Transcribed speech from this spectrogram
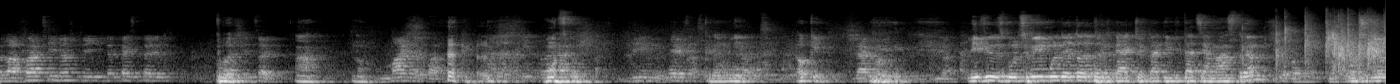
De la frații noștri de peste Plus. păi și țări. Ah, nu. Mai departe. Moscova. Din est. Kremlin. Ok. De acolo. Da. Liviu, îți mulțumim mult de tot pentru că ai acceptat invitația noastră. Și eu vă Mulțumim.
